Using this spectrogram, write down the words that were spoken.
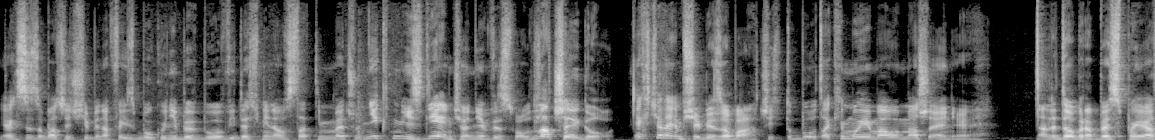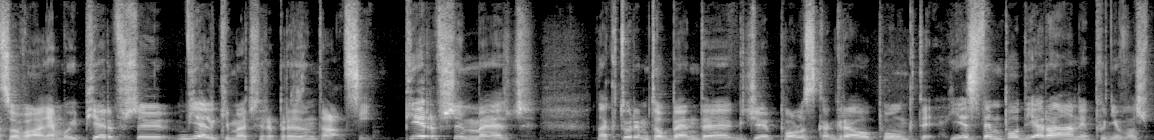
Ja chcę zobaczyć siebie na Facebooku, niby było widać mnie na ostatnim meczu, nikt mi zdjęcia nie wysłał. Dlaczego? Ja chciałem siebie zobaczyć, to było takie moje małe marzenie. Ale dobra, bez pajacowania. Mój pierwszy wielki mecz reprezentacji. Pierwszy mecz, na którym to będę, gdzie Polska gra o punkty. Jestem podjarany, ponieważ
